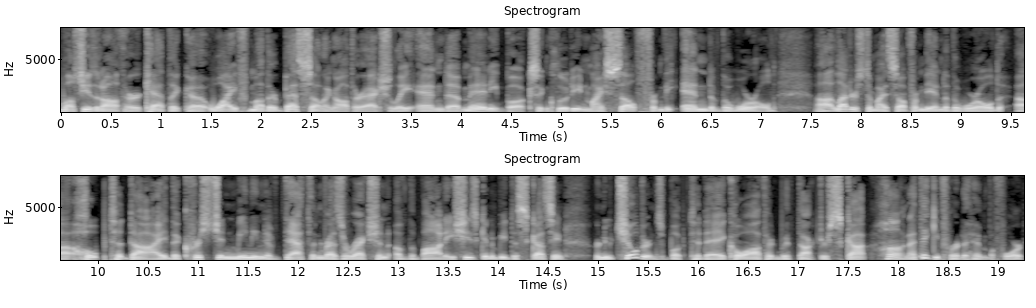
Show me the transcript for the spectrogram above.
well, she's an author, Catholic uh, wife, mother, best-selling author, actually, and uh, many books, including Myself from the End of the World, uh, Letters to Myself from the End of the World, uh, Hope to Die, The Christian Meaning of Death and Resurrection of the Body. She's going to be discussing her new children's book today, co-authored with Dr. Scott Hahn. I think you've heard of him before,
